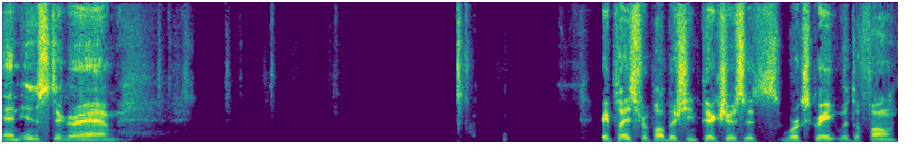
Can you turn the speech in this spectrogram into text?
And Instagram. Great place for publishing pictures. It works great with the phone.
